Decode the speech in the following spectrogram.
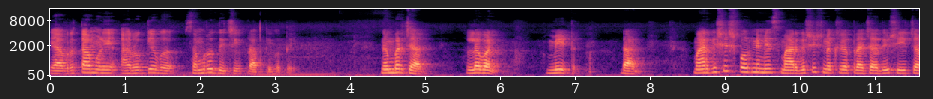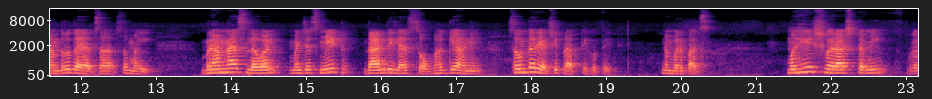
या व्रतामुळे आरोग्य व समृद्धीची प्राप्ती होते. नंबर चार लवण मीठ दान. मार्गशीर्ष पौर्णिमेस मार्गशीर्ष नक्षत्राच्या दिवशी चांद्रोदयाचा समयी ब्राह्मणास लवण म्हणजेच मीठ दान दिल्यास सौभाग्य आणि सौंदर्याची प्राप्ती होते. नंबर पाच. महेश्वराष्टमी व्रत.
